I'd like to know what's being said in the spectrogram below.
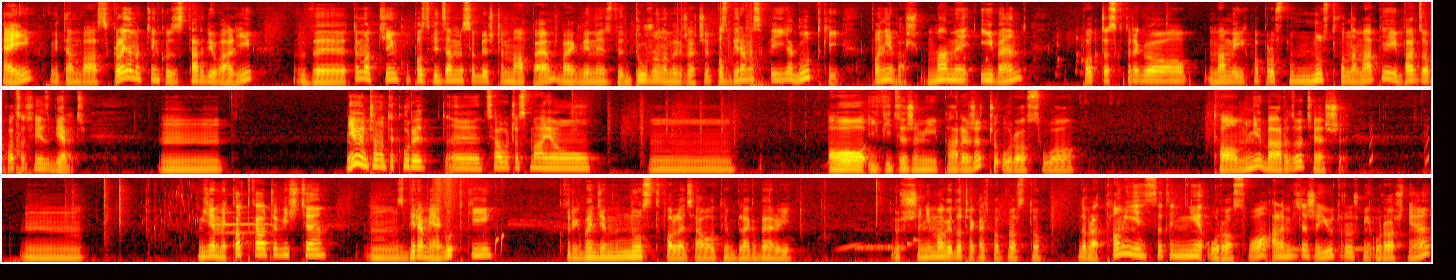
Hej, witam Was w kolejnym odcinku ze Stardew Valley. W tym odcinku pozwiedzamy sobie jeszcze mapę, bo jak wiemy jest dużo nowych rzeczy. Pozbieramy sobie jagódki, ponieważ mamy event, podczas którego mamy ich po prostu mnóstwo na mapie i bardzo opłaca się je zbierać. Mm, nie wiem czemu te kury y, cały czas mają... Mm, o, i widzę, że mi parę rzeczy urosło. To mnie bardzo cieszy. Mm, Idziemy kotka oczywiście, mm, zbieramy jagódki, których będzie mnóstwo leciało, tych blackberry. Już się nie mogę doczekać po prostu. Dobra, to mi niestety nie urosło, ale myślę, że jutro już mi urośnie.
